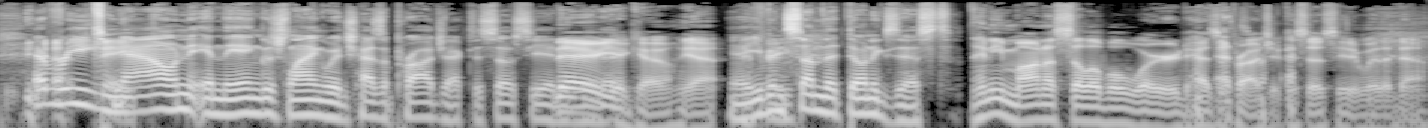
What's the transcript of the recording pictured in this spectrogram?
Every tape. noun in the English language has a project associated. There with you it. go. Yeah. Yeah, Every- even some that don't exist. any monosyllable word has a project associated with it now.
